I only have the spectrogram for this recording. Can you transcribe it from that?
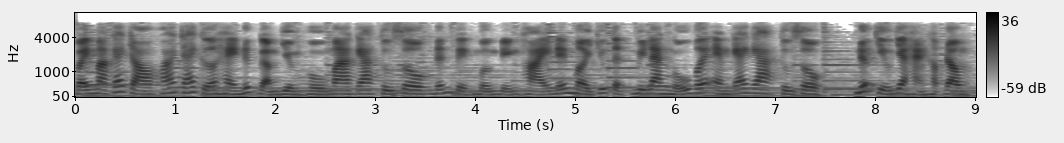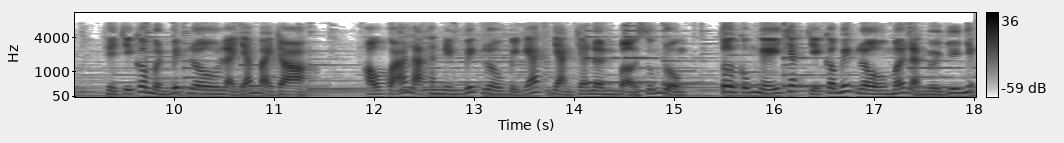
Vậy mà cái trò khóa trái cửa hay nứt gầm giường hù ma Gattuso đến việc mượn điện thoại để mời chủ tịch Milan ngủ với em gái Gattuso, nếu chịu gia hạn hợp đồng, thì chỉ có mình Pirlo là dám bài trò. Hậu quả là thanh niên Pirlo bị gác dàn cho lên bờ xuống ruộng. Tôi cũng nghĩ chắc chỉ có Pirlo mới là người duy nhất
